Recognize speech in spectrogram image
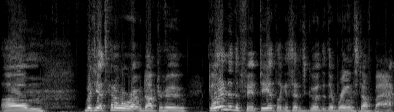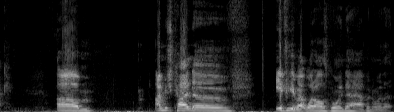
um, but yeah, it's kind of where we're at with Doctor Who. Going into the 50th, like I said, it's good that they're bringing stuff back. Um, I'm just kind of iffy about what all's going to happen with it.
